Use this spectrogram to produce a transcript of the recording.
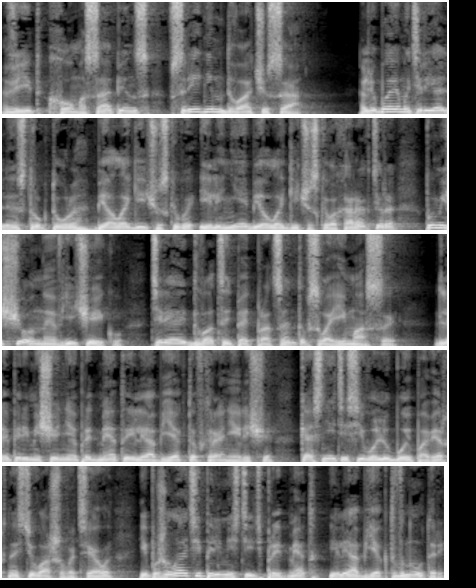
Вид Homo sapiens в среднем 2 часа. Любая материальная структура биологического или небиологического характера, помещенная в ячейку, теряет 25% своей массы – для перемещения предмета или объекта в хранилище коснитесь его любой поверхностью вашего тела и пожелайте переместить предмет или объект внутрь.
